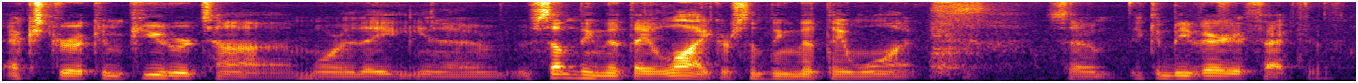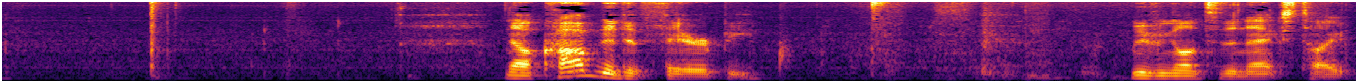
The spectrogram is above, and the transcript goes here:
extra computer time or they you know something that they like or something that they want. So it can be very effective. Now cognitive therapy. Moving on to the next type.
